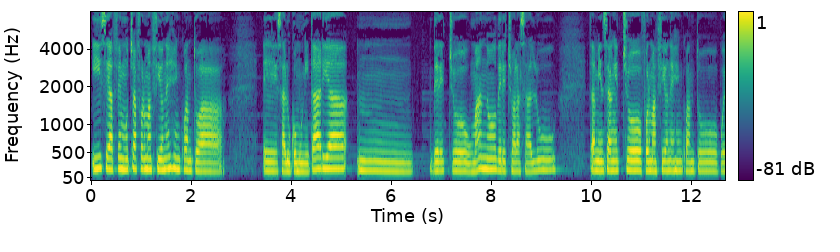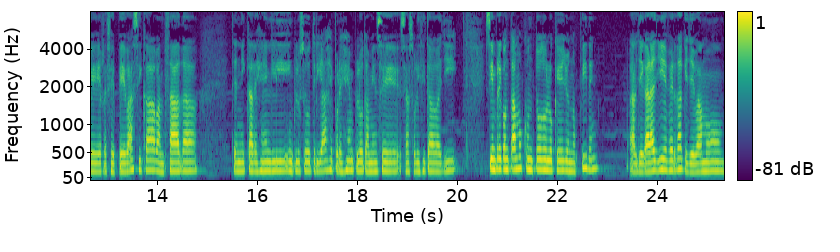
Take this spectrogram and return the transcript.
Y se hacen muchas formaciones en cuanto a eh, salud comunitaria, mmm, derecho humano, derecho a la salud. También se han hecho formaciones en cuanto pues RCP básica, avanzada, técnica de Henley, incluso triaje, por ejemplo, también se, ha solicitado allí. Siempre contamos con todo lo que ellos nos piden. Al llegar allí es verdad que llevamos,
